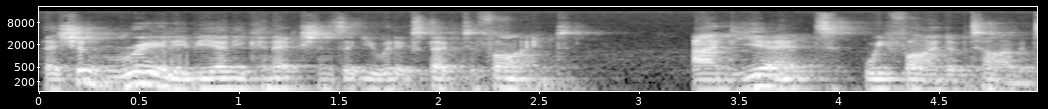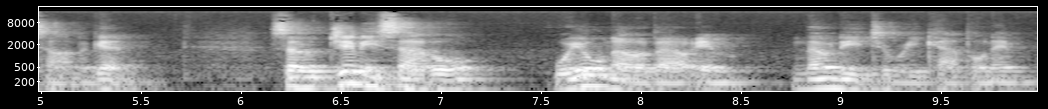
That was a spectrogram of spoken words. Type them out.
there shouldn't really be any connections that you would expect to find and yet we find them time and time again so jimmy savile we all know about him no need to recap on him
